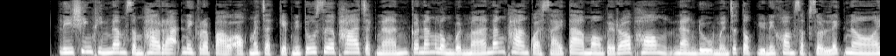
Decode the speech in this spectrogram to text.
ๆ หลีชิงผิงนำสัมภาระในกระเป๋าออกมาจัดเก็บในตู้เสื้อผ้าจากนั้นก็นั่งลงบนม้านั่งพางกว่าสายตามองไปรอบห้อง นางดูเหมือนจะตกอยู่ในความสับสนเล็กน้อย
